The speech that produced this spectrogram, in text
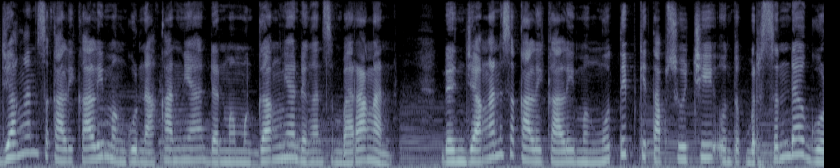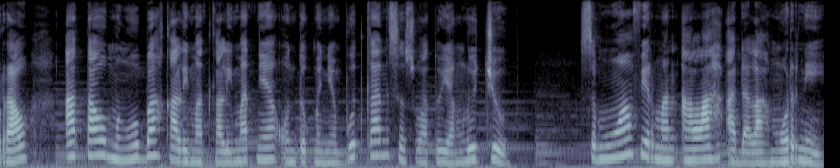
jangan sekali-kali menggunakannya dan memegangnya dengan sembarangan, dan jangan sekali-kali mengutip kitab suci untuk bersenda gurau atau mengubah kalimat-kalimatnya untuk menyebutkan sesuatu yang lucu. Semua firman Allah adalah murni,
